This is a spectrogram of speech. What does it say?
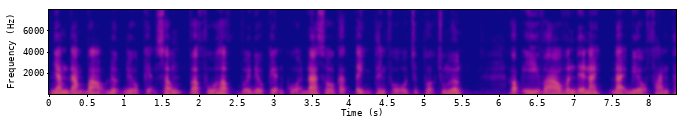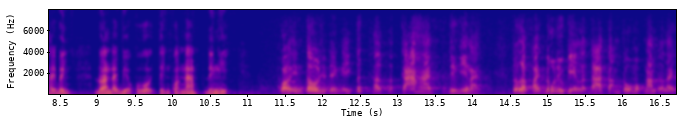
nhằm đảm bảo được điều kiện sống và phù hợp với điều kiện của đa số các tỉnh, thành phố trực thuộc Trung ương. Góp ý vào vấn đề này, đại biểu Phan Thái Bình, đoàn đại biểu Quốc hội tỉnh Quảng Nam đề nghị. Quan điểm tôi thì đề nghị tích hợp là cả hai điều kiện này. Tức là phải đủ điều kiện là đã tạm trú một năm trở lên.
